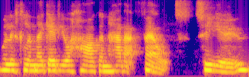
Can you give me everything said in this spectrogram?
were little and they gave you a hug and how that felt to you.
